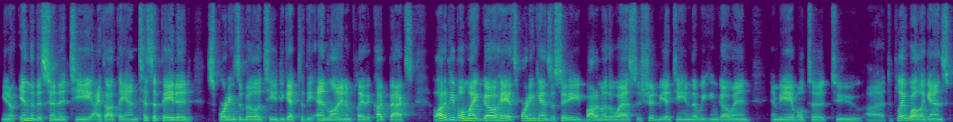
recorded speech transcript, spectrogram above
you know, in the vicinity. I thought they anticipated Sporting's ability to get to the end line and play the cutbacks a lot of people might go, "Hey, it's Sporting Kansas City, bottom of the West. It should be a team that we can go in and be able to to uh, to play well against."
